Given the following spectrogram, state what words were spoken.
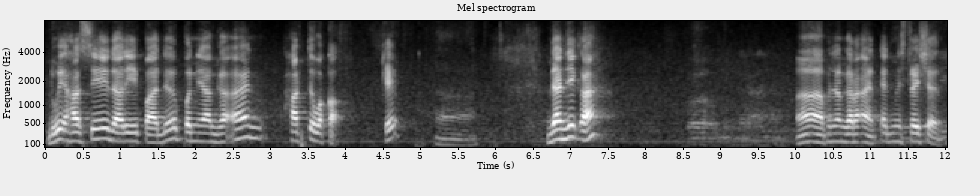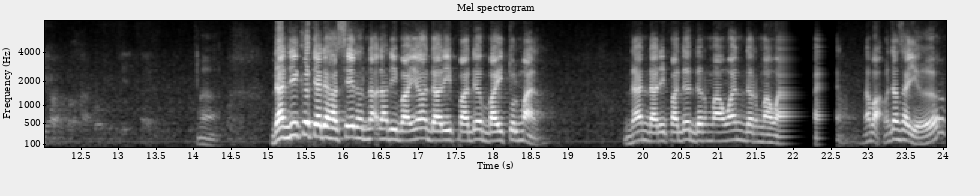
duit hasil daripada perniagaan harta wakaf. Okey? Ha. Dan jika ha, penyelenggaraan, administration. Ha. Dan jika tiada hasil hendaklah dibayar daripada baitul mal dan daripada dermawan-dermawan. Nampak macam saya,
